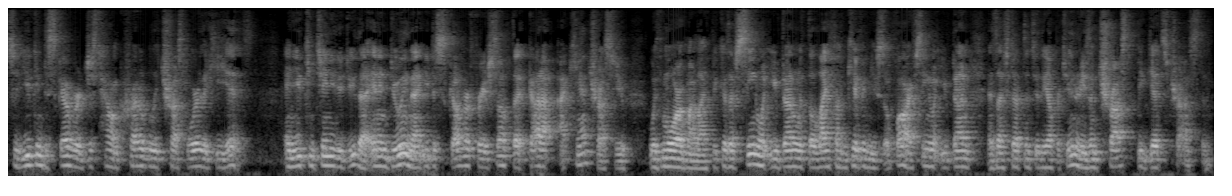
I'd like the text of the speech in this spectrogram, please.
so you can discover just how incredibly trustworthy He is. And you continue to do that. And in doing that, you discover for yourself that, God, I, I can't trust you with more of my life because I've seen what you've done with the life I've given you so far. I've seen what you've done as I've stepped into the opportunities, and trust begets trust. And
